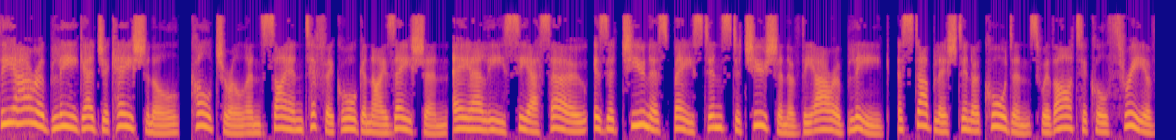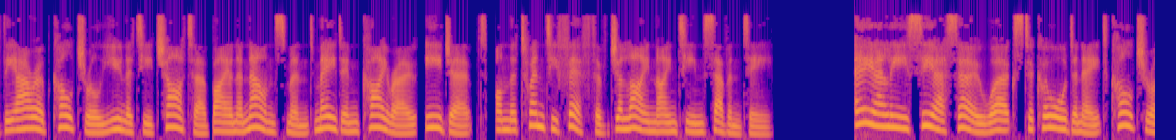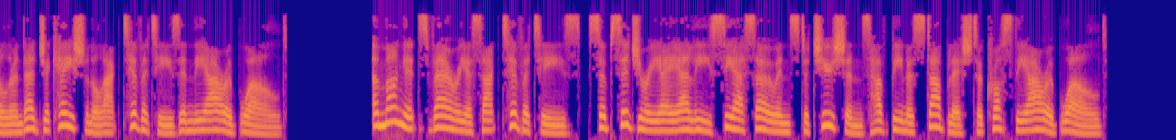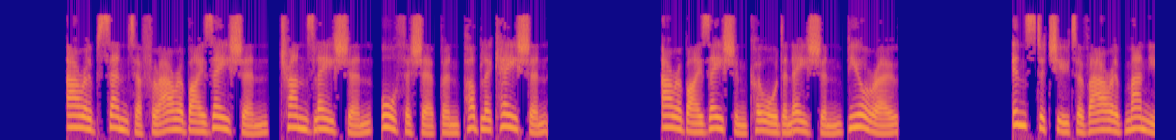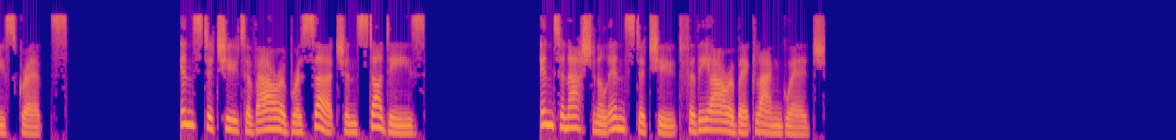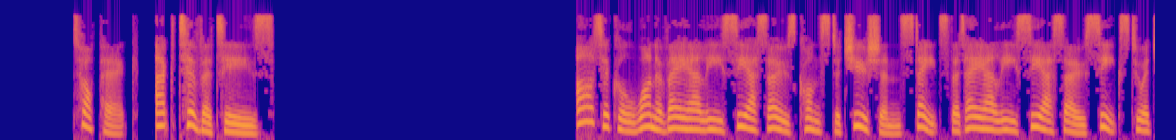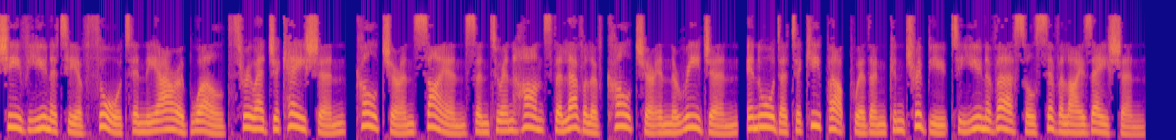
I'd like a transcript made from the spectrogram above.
The Arab League Educational, Cultural and Scientific Organization is a Tunis-based institution of the Arab League, established in accordance with Article 3 of the Arab Cultural Unity Charter by an announcement made in Cairo, Egypt, on 25 July 1970. ALECSO works to coordinate cultural and educational activities in the Arab world. Among its various activities, subsidiary ALECSO institutions have been established across the Arab world. Arab Center for Arabization, Translation, Authorship and Publication Arabization Coordination Bureau Institute of Arab Manuscripts. Institute of Arab Research and Studies. International Institute for the Arabic Language. Topic: Activities Article 1 of ALECSO's constitution states that ALECSO seeks to achieve unity of thought in the Arab world through education, culture and science and to enhance the level of culture in the region, in order to keep up with and contribute to universal civilization.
